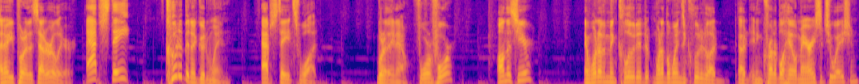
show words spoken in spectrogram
I know you pointed this out earlier. App State could have been a good win. App State's what? What are they now? Four and four on this year, and one of them included one of the wins included a, a, an incredible hail mary situation.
